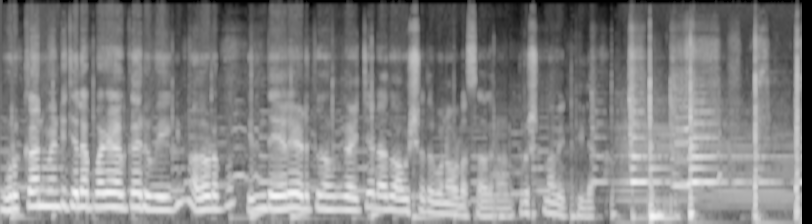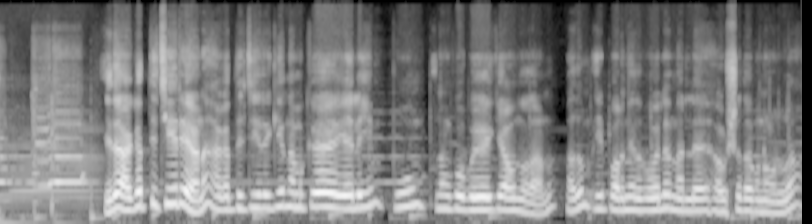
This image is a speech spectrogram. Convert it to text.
മുറുക്കാൻ വേണ്ടി ചില പഴയ ആൾക്കാർ ഉപയോഗിക്കും. അതോടൊപ്പം ഇതിന്റെ ഇല എടുത്ത് നമുക്ക് കഴിച്ചാൽ അത് ഔഷധ ഗുണമുള്ള സാധനമാണ്. കൃഷ്ണ വെറ്റില. ഇത് അകത്തിച്ചീരയാണ്. അകത്തിച്ചീരയ്ക്ക് നമുക്ക് ഇലയും പൂവും നമുക്ക് ഉപയോഗിക്കാവുന്നതാണ്. അതും ഈ പറഞ്ഞതുപോലെ നല്ല ഔഷധ ഗുണമുള്ള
